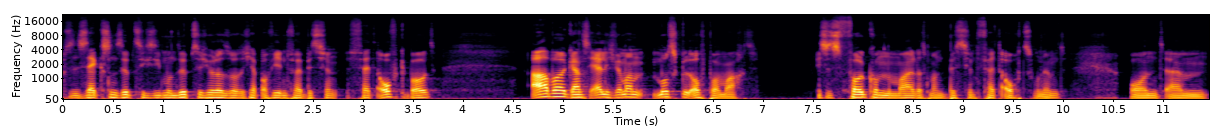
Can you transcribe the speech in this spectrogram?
76, 77 oder so. Also ich habe auf jeden Fall ein bisschen Fett aufgebaut. Aber ganz ehrlich, wenn man Muskelaufbau macht, ist es vollkommen normal, dass man ein bisschen Fett auch zunimmt. Und ähm,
